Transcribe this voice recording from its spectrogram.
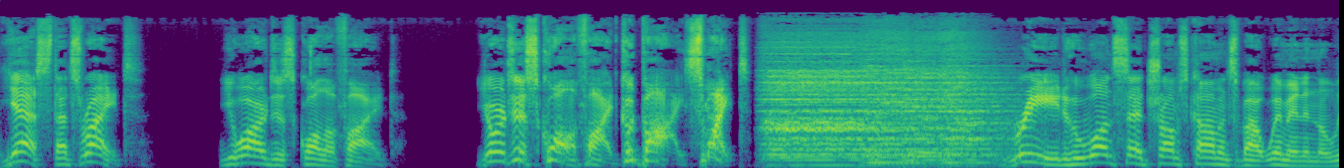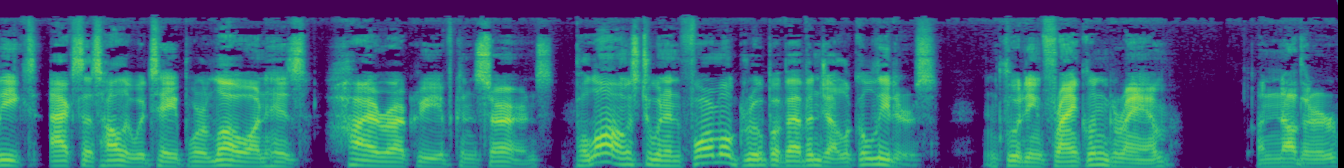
Yes, that's right. You are disqualified. You're disqualified. Goodbye. Smite. Reed, who once said Trump's comments about women in the leaked Access Hollywood tape were low on his hierarchy of concerns, belongs to an informal group of evangelical leaders including Franklin Graham, another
